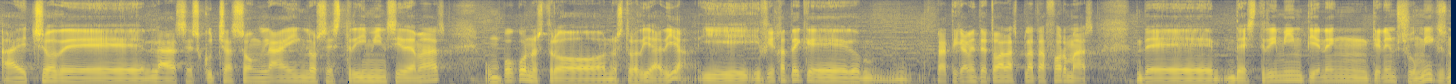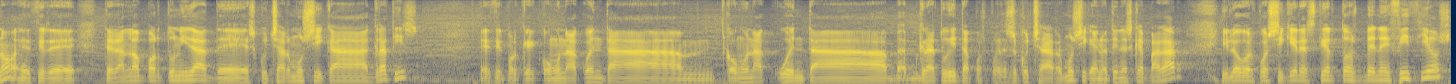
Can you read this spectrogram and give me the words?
ha hecho de las escuchas online, los streamings y demás, un poco nuestro, nuestro día a día. Y, fíjate que mm, prácticamente todas las plataformas de, streaming tienen, tienen su mix, ¿no? Es decir, te dan la oportunidad de escuchar música gratis. Es decir, porque con una cuenta con una cuenta gratuita pues puedes escuchar música y no tienes que pagar. Y luego, pues si quieres ciertos beneficios,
